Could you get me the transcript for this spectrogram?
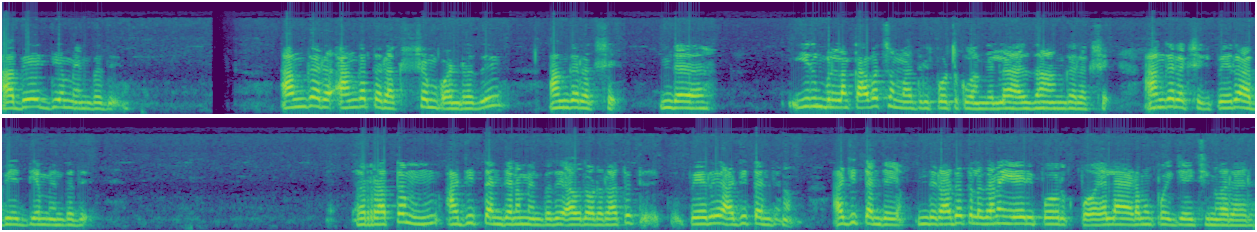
அபேத்தியம் என்பது அங்க அங்கத்தை ரக்ஷம் பண்ணுறது அங்கரக்ஷை இந்த இரும்பெல்லாம் கவச்சம் மாதிரி போட்டுக்குவாங்கல்ல அதுதான் அங்கரக்ஷை அங்கரக்ஷைக்கு பேர் அபேத்தியம் என்பது. ரதம் அஜித்தஞ்சனம் என்பது. அவரோட ரத்தத்துக்கு பேர் அஜித்தஞ்சனம். அஜித்தஞ்சயம். இந்த ரதத்தில் தானே ஏறி போருக்கு போ எல்லா இடமும் போய் ஜெயிச்சின்னு வர்றாரு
